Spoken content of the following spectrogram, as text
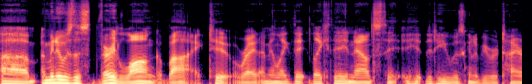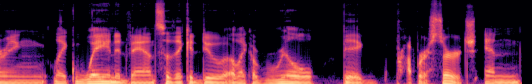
Um, I mean, it was this very long goodbye too, right? I mean, like they like they announced that he, that he was going to be retiring like way in advance, so they could do a, like a real big proper search. And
